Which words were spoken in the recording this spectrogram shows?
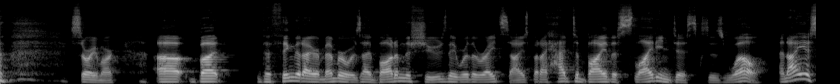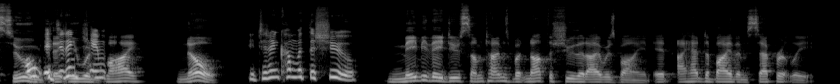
Sorry, Mark. Uh, but the thing that I remember was I bought him the shoes; they were the right size, but I had to buy the sliding discs as well. And I oh, assumed oh, that you would came... buy. No, it didn't come with the shoe. Maybe they do sometimes, but not the shoe that I was buying. It I had to buy them separately,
